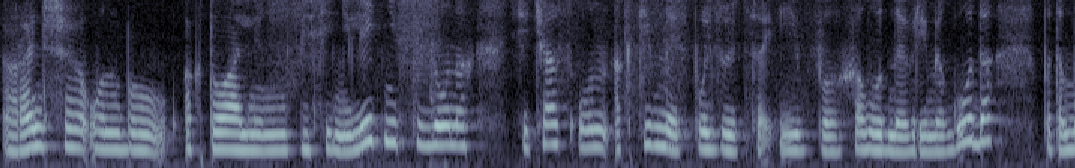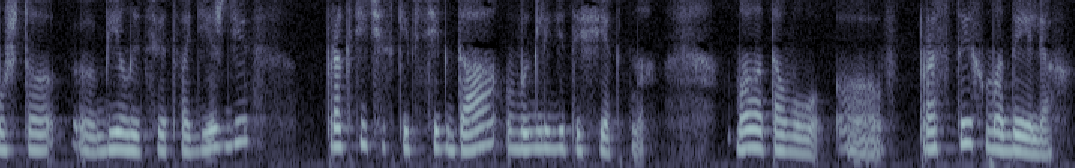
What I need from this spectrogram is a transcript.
Раньше он был актуален в весенне-летних сезонах, сейчас он активно используется и в холодное время года, потому что э, белый цвет в одежде практически всегда выглядит эффектно. Мало того, э, в простых моделях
